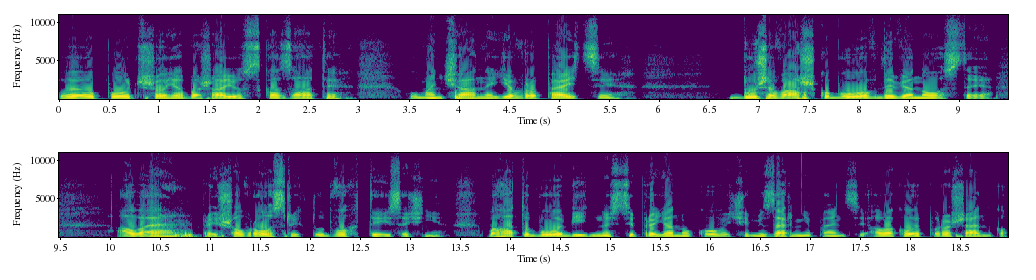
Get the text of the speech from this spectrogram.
Леопольд. Що я бажаю сказати? Уманчани, європейці, дуже важко було в 90-ті. Але прийшов розрік у 2000-ні. Багато було бідності при Януковичі, мізерні пенсії. Але коли Порошенко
